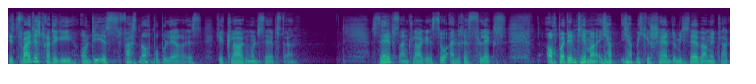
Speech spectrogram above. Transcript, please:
Die zweite Strategie, und die ist fast noch populärer, ist, wir klagen uns selbst an. Selbstanklage ist so ein Reflex. Auch bei dem Thema, ich habe ich hab mich geschämt und mich selber angeklagt.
